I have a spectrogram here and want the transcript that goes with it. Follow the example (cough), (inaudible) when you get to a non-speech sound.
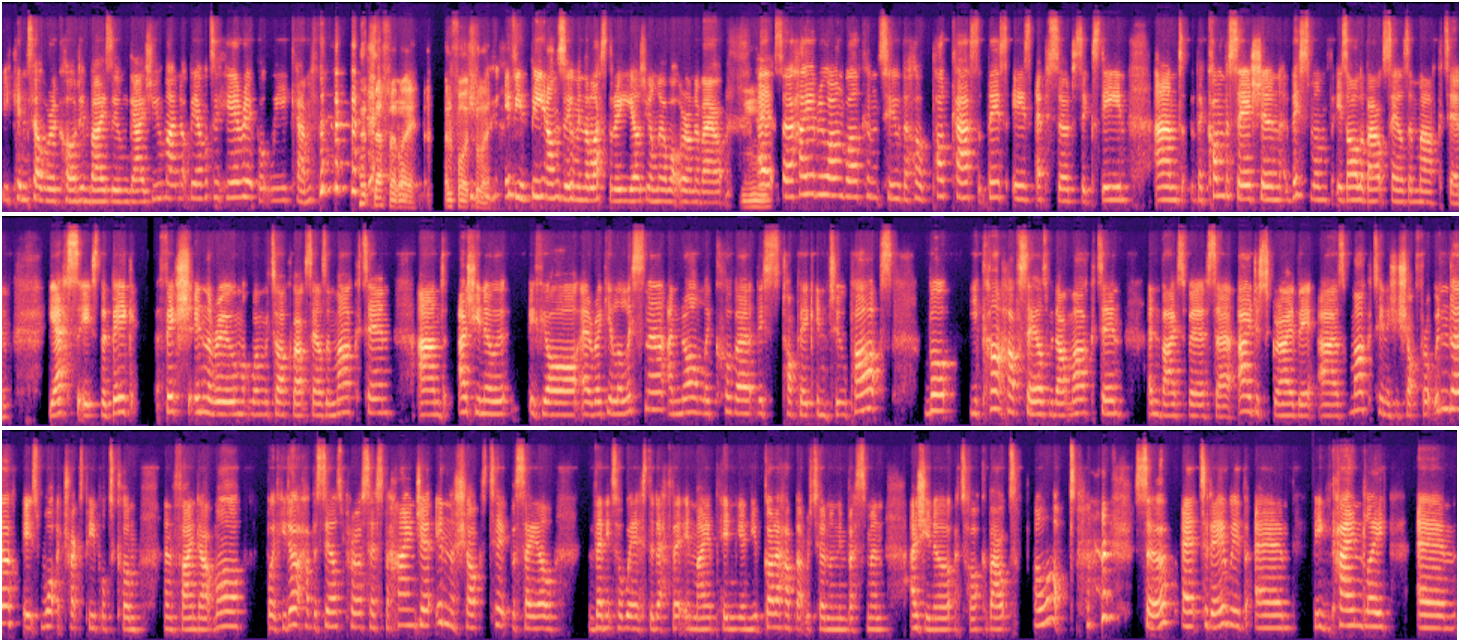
you can tell we're recording by Zoom, guys. You might not be able to hear it, but we can. (laughs) Definitely, (laughs) unfortunately. If you've been on Zoom in the last three years, you'll know what we're on about. Mm. Uh, so, hi everyone, welcome to the Hub podcast. This is episode 16, and the conversation this month is all about sales and marketing. Yes, it's the big fish in the room when we talk about sales and marketing. And as you know, if you're a regular listener, I normally cover this topic in two parts, but you can't have sales without marketing and vice versa. I describe it as marketing is your shop front window, it's what attracts people to come and find out more. But if you don't have the sales process behind you in the shop to take the sale, then it's a wasted effort, in my opinion. You've got to have that return on investment. As you know, I talk about a lot. (laughs) so uh, today we've um, been kindly um,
